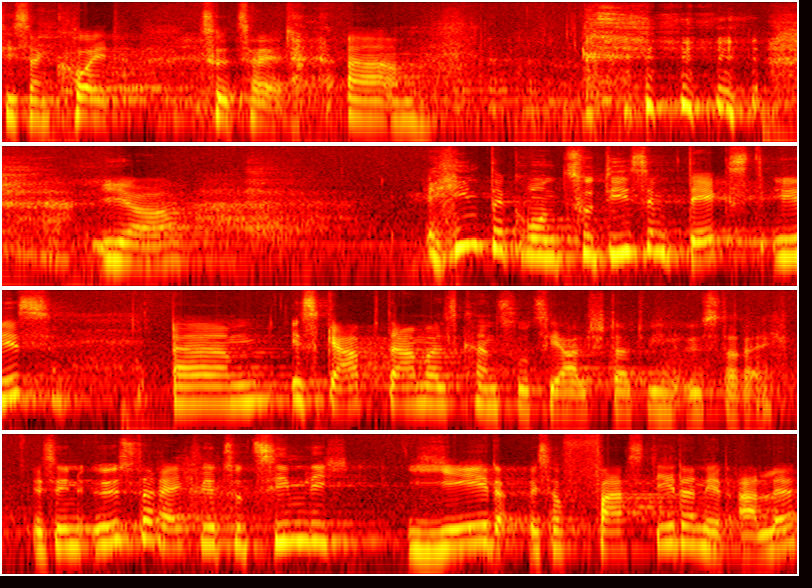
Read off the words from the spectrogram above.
die sind kalt zurzeit. Ähm ja, Hintergrund zu diesem Text ist, ähm, es gab damals keinen Sozialstaat wie in Österreich. Also in Österreich wird so ziemlich jeder, also fast jeder, nicht alle,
